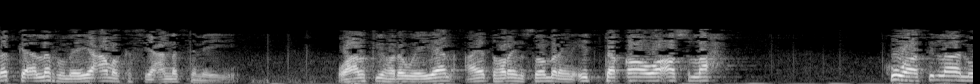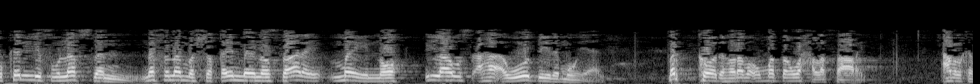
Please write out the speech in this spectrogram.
dadka alla rumeeye camalka fiicanna sameeyey waa halkii hore weeyaan aayadda horeynu soo marayna ittaqaa waaslax kuwaasi laa nukalifu nafsan nafna mashaqayn mayno saari mayno ilaa wuscaha awoodeeda mooyaane. Markooda horeba ummadan waxa la saaray. Camalka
